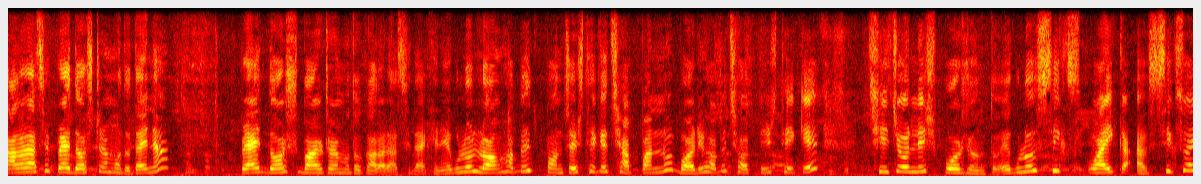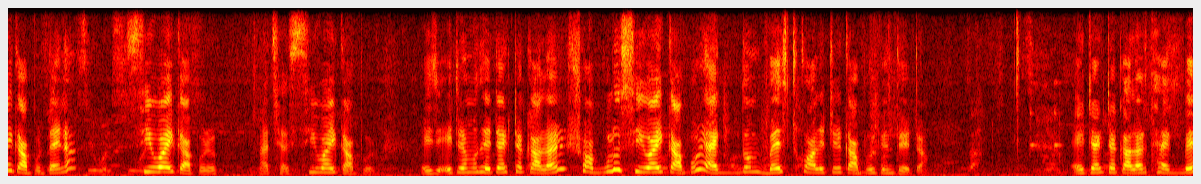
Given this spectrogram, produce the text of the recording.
কালার আছে প্রায় দশটার মতো, তাই না? প্রায় দশ বারোটার মতো কালার আছে দেখেন। এগুলো লং হবে পঞ্চাশ থেকে ছাপ্পান্ন বডি হবে ছত্রিশ থেকে ছিচল্লিশ পর্যন্ত। এগুলো সিক্স ওয়াই সিক্স ওয়াই কাপড় তাই না? সিওয়াই কাপড়। আচ্ছা সিওয়াই কাপড়। এই যে এটার মধ্যে এটা একটা কালার সবগুলো সিওয়াই কাপড় একদম বেস্ট কোয়ালিটির কাপড় কিন্তু এটা। এটা একটা কালার থাকবে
